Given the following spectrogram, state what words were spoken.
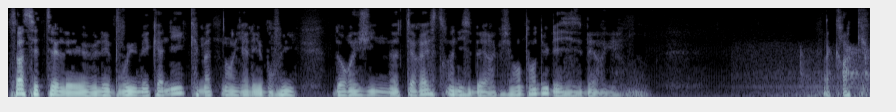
Ça, c'était les, bruits mécaniques. Maintenant, il y a les bruits d'origine terrestre. Un iceberg. J'ai entendu des icebergs. Ça craque.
